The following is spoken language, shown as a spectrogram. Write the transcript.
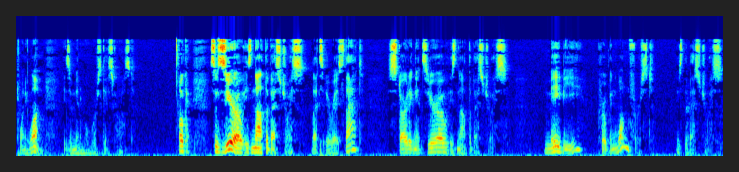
21 is a minimal worst case cost. Okay, so 0 is not the best choice. Let's erase that. Starting at 0 is not the best choice. Maybe probing 1 first is the best choice.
